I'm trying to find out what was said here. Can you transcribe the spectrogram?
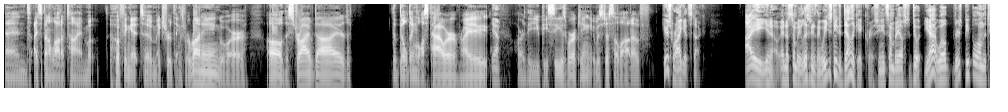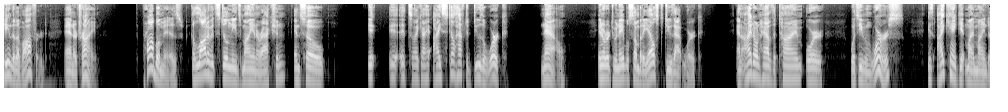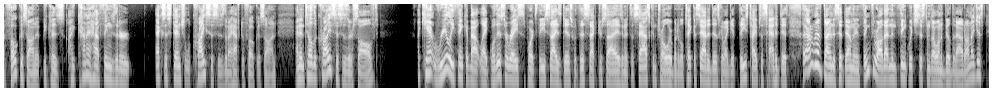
and I spent a lot of time hoofing it to make sure things were running, or oh, this drive died, the building lost power, right? Yeah. Or the UPC is working. It was just a lot of Here's where I get stuck. I, you know, and if somebody listening think, well, you just need to delegate, Chris. You need somebody else to do it. Yeah, well, there's people on the team that have offered and are trying. The problem is a lot of it still needs my interaction. And so it, it it's like I, I still have to do the work now in order to enable somebody else to do that work. And I don't have the time or what's even worse is I can't get my mind to focus on it because I kind of have things that are existential crises that I have to focus on. And until the crises are solved, I can't really think about like, well, this array supports these size disks with this sector size, and it's a SAS controller, but it'll take a SATA disk if I get these types of SATA disks. Like, I don't have time to sit down there and think through all that and then think which systems I want to build it out on. I just,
